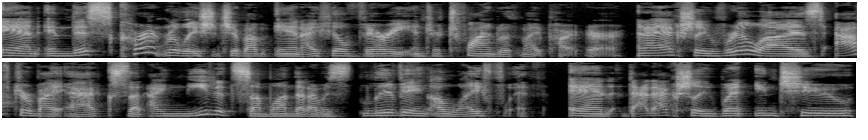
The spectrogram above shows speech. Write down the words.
And in this current relationship I'm in, I feel very intertwined with my partner. And I actually realized after my ex that I needed someone that I was living a life with. And that actually went into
